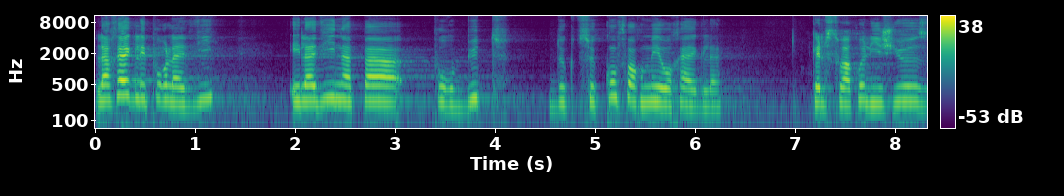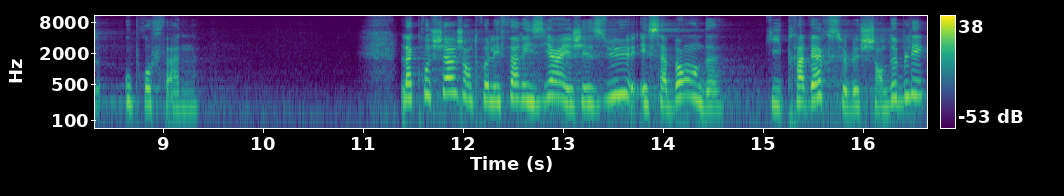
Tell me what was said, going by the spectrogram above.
La règle est pour la vie, et la vie n'a pas pour but de se conformer aux règles, qu'elles soient religieuses ou profanes. L'accrochage entre les pharisiens et Jésus et sa bande, qui traverse le champ de blé,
